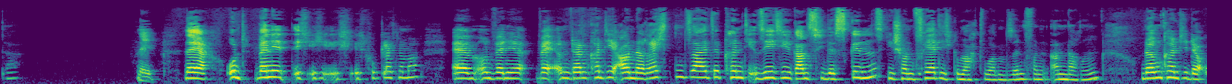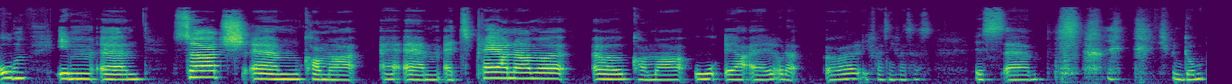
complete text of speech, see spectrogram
Da? Nee. Naja, und wenn ihr, ich, ich, ich, ich guck gleich nochmal. Ähm, und wenn ihr, und dann könnt ihr an der rechten Seite, könnt ihr, seht ihr ganz viele Skins, die schon fertig gemacht worden sind von anderen. Und dann könnt ihr da oben im ähm, Search, ähm, Komma, äh, ähm, at Playername, äh, Komma, URL oder Earl, ich weiß nicht, was das ist, ähm, ich bin dumm,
